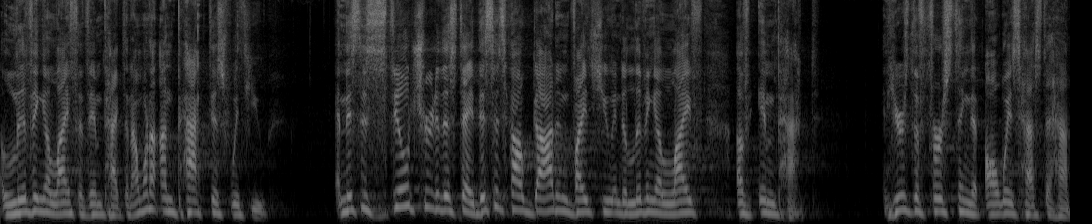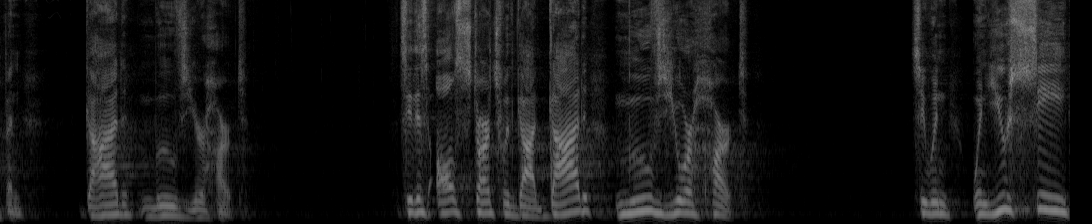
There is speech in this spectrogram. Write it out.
living a life of impact. And I want to unpack this with you. And this is still true to this day. This is how God invites you into living a life of impact. And here's the first thing that always has to happen God moves your heart. See, this all starts with God. God moves your heart. See, when, when you see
